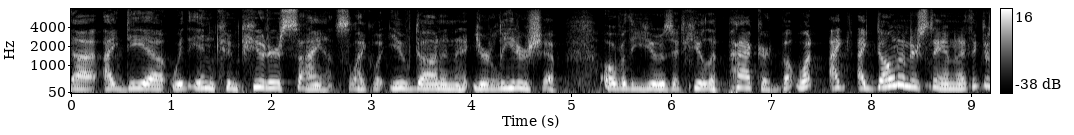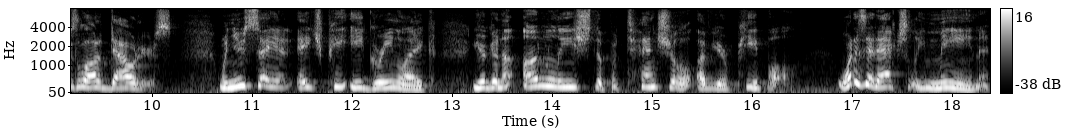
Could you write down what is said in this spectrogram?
uh, idea within computer science, like what you've done in your leadership over the years at Hewlett Packard. But what I, I don't understand, and I think there's a lot of doubters, when you say at HPE GreenLake, you're going to unleash the potential of your people, what does it actually mean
